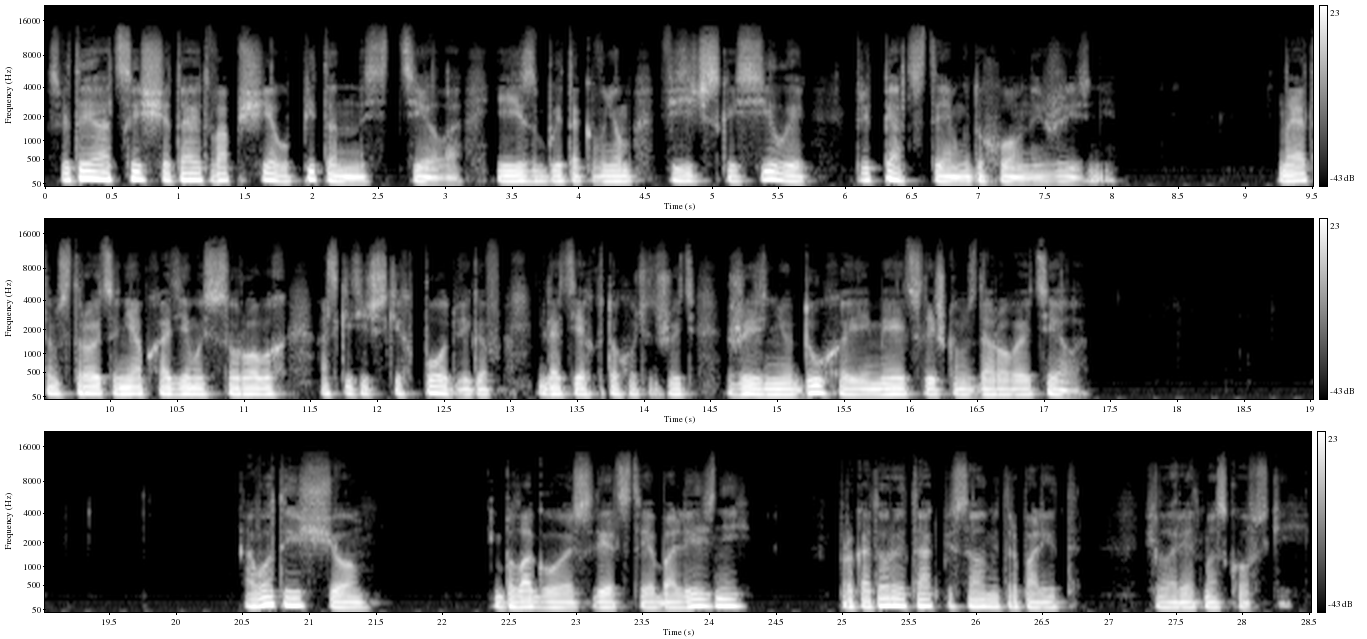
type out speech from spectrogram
Святые отцы считают вообще упитанность тела и избыток в нем физической силы препятствием к духовной жизни. На этом строится необходимость суровых аскетических подвигов для тех, кто хочет жить жизнью духа и имеет слишком здоровое тело. А вот и еще благое следствие болезней, про которые так писал митрополит Филарет Московский.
